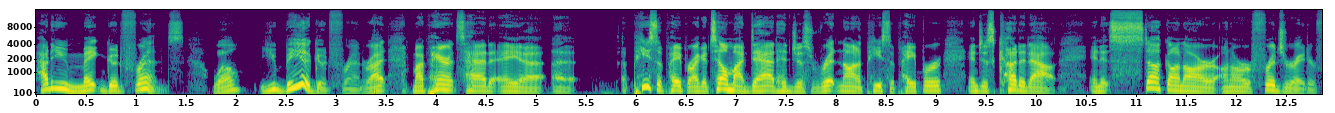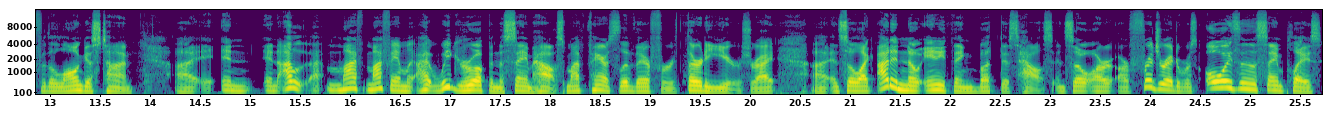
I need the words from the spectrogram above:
How do you make good friends? Well, you be a good friend, right? My parents had a, uh, a a piece of paper. I could tell my dad had just written on a piece of paper and just cut it out, and it stuck on our on our refrigerator for the longest time. Uh, and and I my my family I, we grew up in the same house. My parents lived there for 30 years, right? Uh, and so like I didn't know anything but this house, and so our, our refrigerator was always in the same place.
